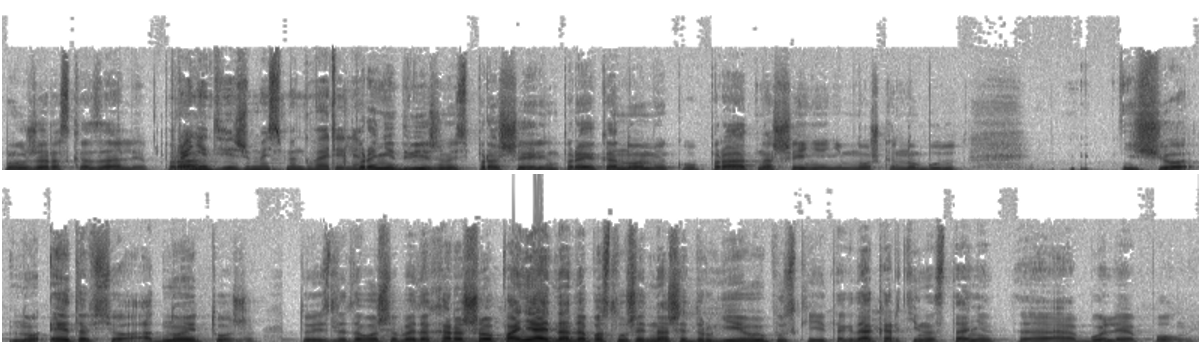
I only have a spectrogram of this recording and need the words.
Мы уже рассказали про, про недвижимость, мы говорили. Про недвижимость, про шеринг, про экономику, про отношения немножко, но будут еще, но это все одно и то же. То есть для того, чтобы это хорошо понять, надо послушать наши другие выпуски, и тогда картина станет э, более полной.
